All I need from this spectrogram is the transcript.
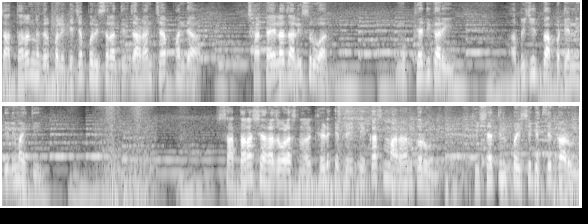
सातारा नगरपालिकेच्या परिसरातील झाडांच्या फांद्या छाटायला झाली सुरुवात. मुख्याधिकारी अभिजित बापट यांनी दिली माहिती. सातारा शहराजवळ असणारा खेड येथे एकाच मारहाण करून खिशातील पैसे घेतले काढून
